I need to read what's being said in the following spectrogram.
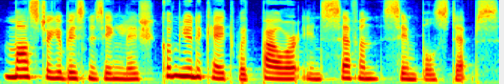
Master Your Business English: Communicate with Power in 7 Simple Steps.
